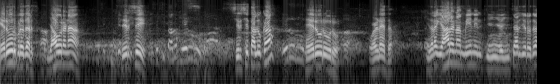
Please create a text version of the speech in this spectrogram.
ಹೇರೂರ್ ಬ್ರದರ್ಸ್ ಯಾವ ಊರಣ್ಣ ಶಿರ್ಸಿ. ಶಿರ್ಸಿ. ತಾಲೂಕಾ ಹೇರೂರು ಊರು. ಒಳ್ಳೇದು. ಇದ್ರಾಗ ಯಾರಣ್ಣ ಮೇನ್ ಇನ್ಚಾರ್ಜ್ ಇರೋದು?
